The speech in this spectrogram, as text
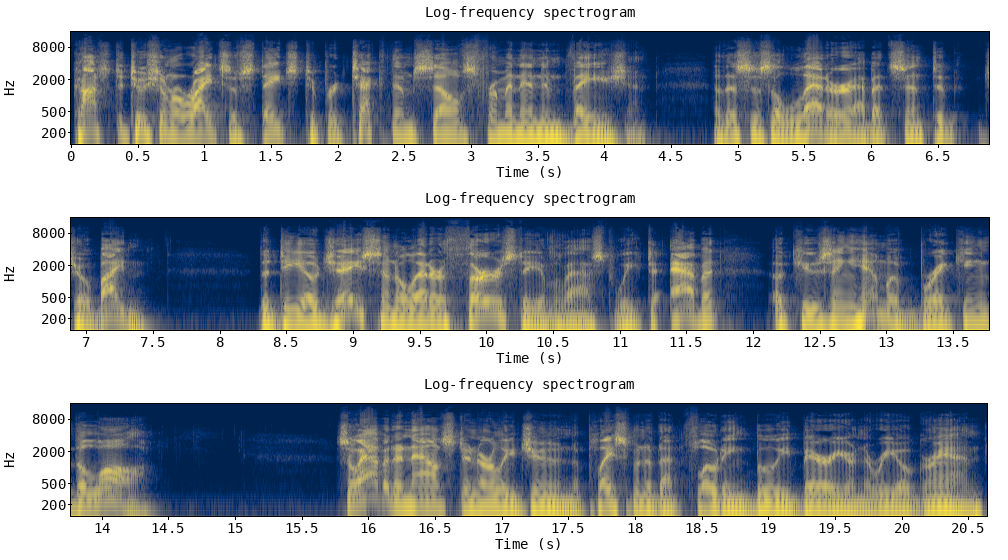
Constitutional rights of states to protect themselves from an invasion. Now, this is a letter Abbott sent to Joe Biden. The DOJ sent a letter Thursday of last week to Abbott accusing him of breaking the law. So Abbott announced in early June the placement of that floating buoy barrier in the Rio Grande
